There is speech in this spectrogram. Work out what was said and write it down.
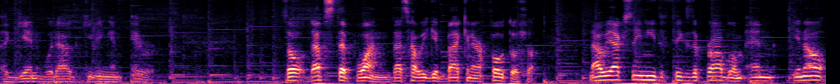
again without giving an error. So that's step one. That's how we get back in our Photoshop. Now we actually need to fix the problem and you know,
